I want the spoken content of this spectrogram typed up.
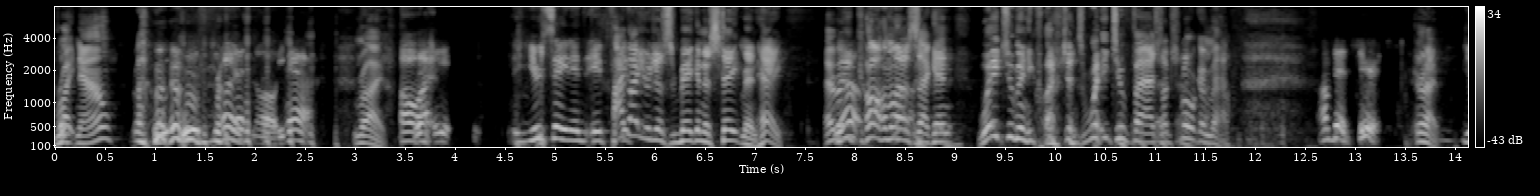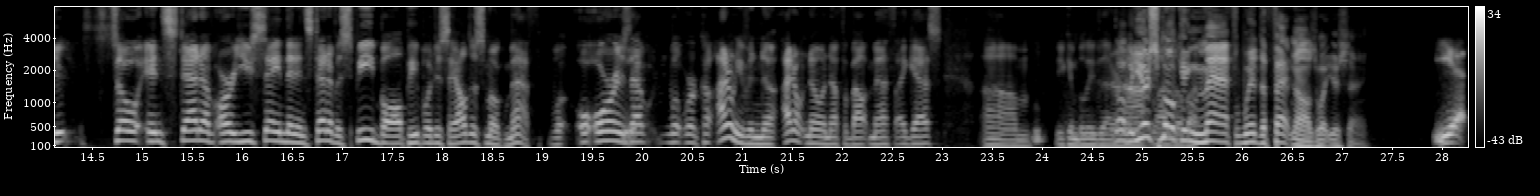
Right now? right. Fentanyl, yeah. Right. Oh, I, you're saying if, I thought you were just making a statement. Hey, everybody No. calm on a second. Way too many questions. Way too fast. I'm smoking meth. I'm dead serious. Right. you so instead of, are you saying that instead of a speedball, people just say, "I'll just smoke meth," or, or is that what we're? Call- I don't even know. I don't know enough about meth. I guess um, you can believe that. Or No, not, but you're smoking meth with the fentanyl, is what you're saying. Yes.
